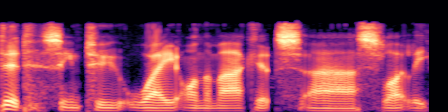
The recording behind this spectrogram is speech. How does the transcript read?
did seem to weigh on the markets uh, slightly.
